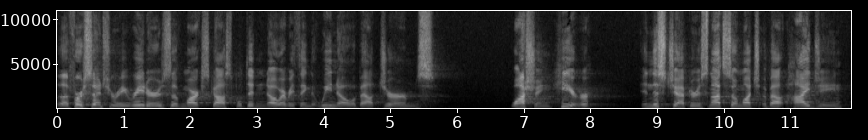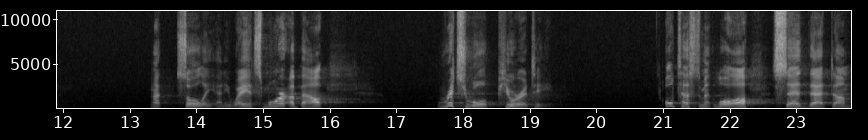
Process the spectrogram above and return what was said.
the first century readers of Mark's gospel didn't know everything that we know about germs. Washing here in this chapter is not so much about hygiene not solely anyway. It's more about ritual purity. Old Testament law said that um,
